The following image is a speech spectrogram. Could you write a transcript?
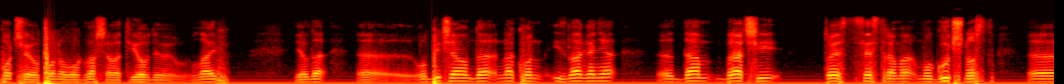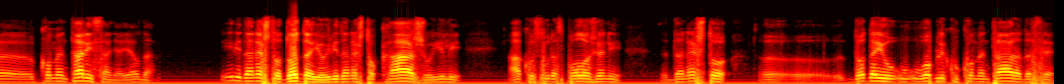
počeo ponovo oglašavati ovdje u live, jel da, e, običavam da nakon izlaganja e, dam braći, to jest sestrama, mogućnost e, komentarisanja, jel da, ili da nešto dodaju ili da nešto kažu ili ako su raspoloženi da nešto e, dodaju u, u obliku komentara da se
